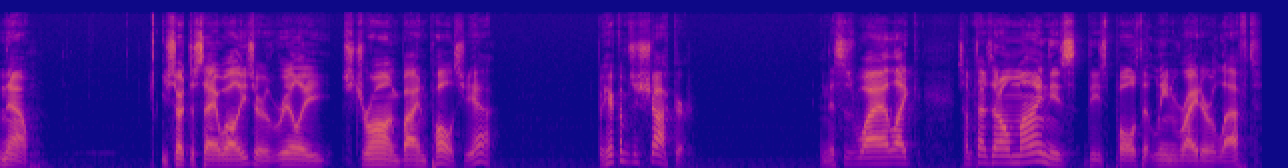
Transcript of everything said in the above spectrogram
Now, you start to say, well, these are really strong Biden polls. Yeah. But here comes a shocker. And this is why I like sometimes I don't mind these these polls that lean right or left,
